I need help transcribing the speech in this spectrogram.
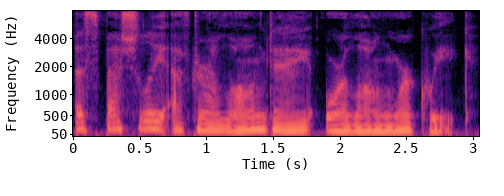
especially after a long day or a long work week.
